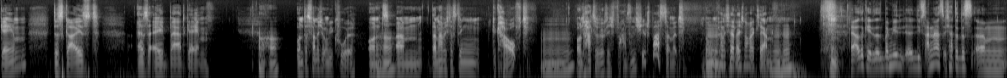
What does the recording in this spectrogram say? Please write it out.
game disguised as a bad game. Aha. Und das fand ich irgendwie cool. Und ähm, dann habe ich das Ding gekauft mhm. und hatte wirklich wahnsinnig viel Spaß damit. Warum mhm. kann ich ja gleich noch erklären. Mhm. Hm. Ja, also okay, also bei mir äh, lief es anders. Ich hatte das, ähm,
